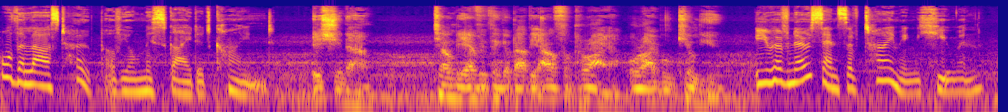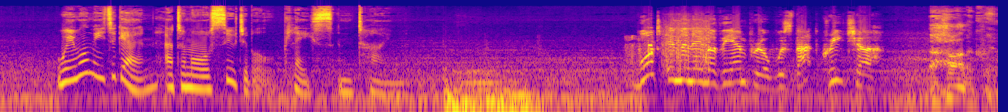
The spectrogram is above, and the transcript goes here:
or the last hope of your misguided kind. Is she now? Tell me everything about the Alpha Pariah, or I will kill you. You have no sense of timing, human. We will meet again at a more suitable place and time. What in the name of the Emperor was that creature? A Harlequin.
